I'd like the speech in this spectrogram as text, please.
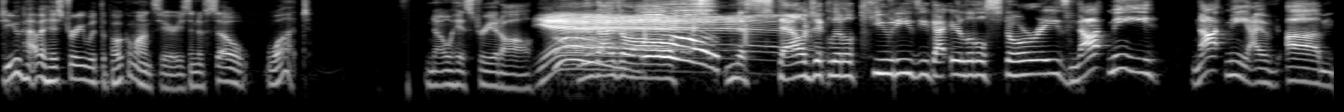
do you have a history with the Pokemon series? And if so, what? No history at all. Yeah. You guys are all nostalgic little cuties. You got your little stories. Not me. Not me. I've um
